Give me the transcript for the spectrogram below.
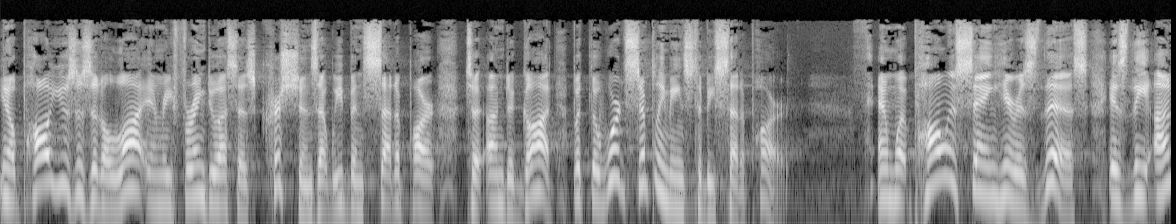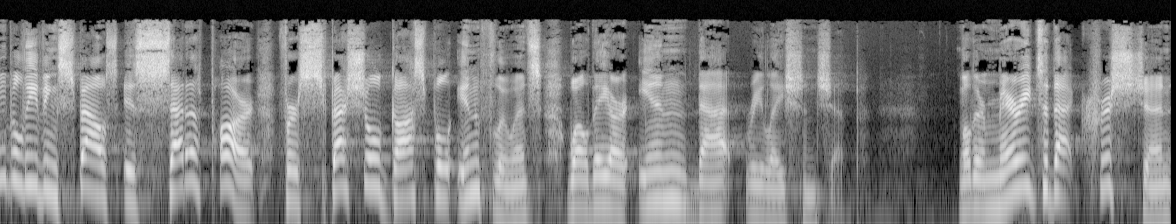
you know, Paul uses it a lot in referring to us as Christians, that we've been set apart to, unto God. But the word simply means to be set apart. And what Paul is saying here is this, is the unbelieving spouse is set apart for special gospel influence while they are in that relationship. Well, they're married to that Christian.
